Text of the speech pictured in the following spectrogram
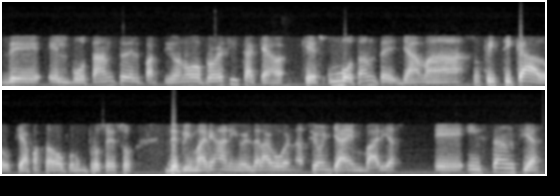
del el votante del Partido Nuevo Progresista, que, que, es un votante ya más sofisticado, que ha pasado por un proceso de primarias a nivel de la gobernación ya en varias eh, instancias,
